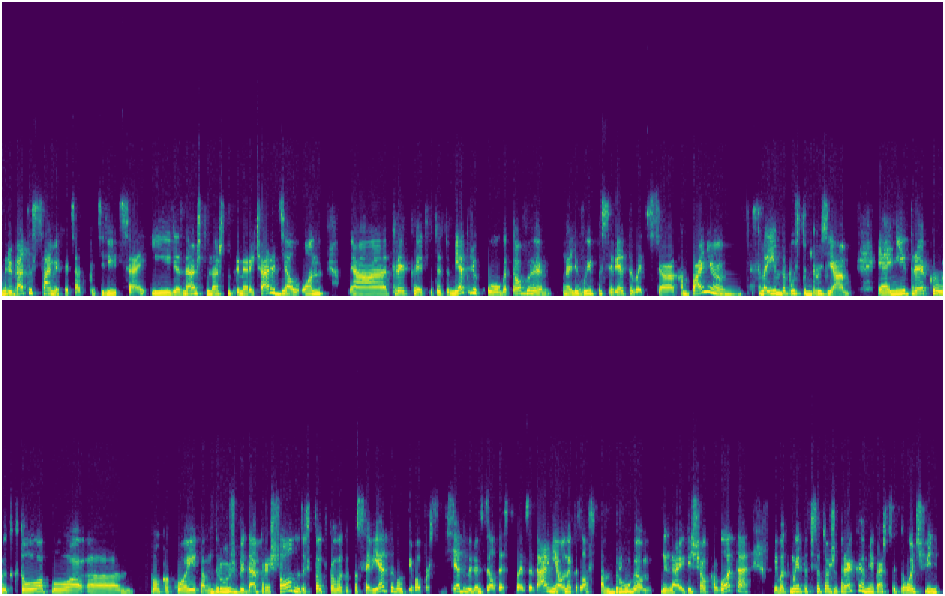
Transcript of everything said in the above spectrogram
но ребята сами хотят поделиться. И я знаю, что наш, например, HR-отдел, он э, трекает вот эту метрику, готовы ли вы посоветовать э, компанию своим, допустим, друзьям. И они трекают, кто по э, по какой там дружбе, да, пришел, ну, то есть кто-то кого-то посоветовал, его просто беседовали, он сделал тестовое задание, он оказался там другом, не знаю, еще кого-то, и вот мы это все тоже трекаем, мне кажется, это очень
